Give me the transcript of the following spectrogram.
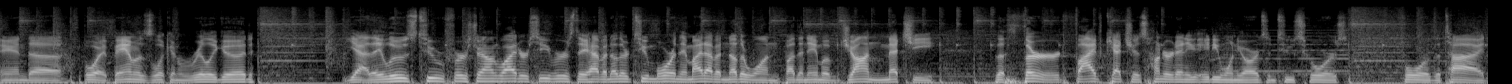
And uh, boy, Bama's looking really good. Yeah, they lose two first round wide receivers. They have another two more, and they might have another one by the name of John Metchie, the third. Five catches, 181 yards, and two scores for the Tide.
